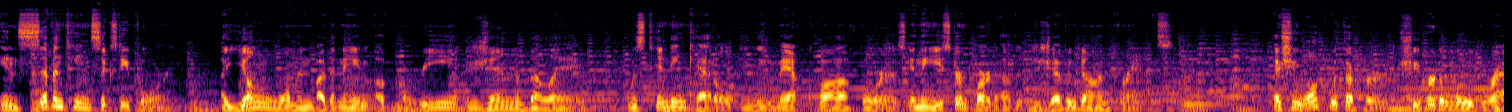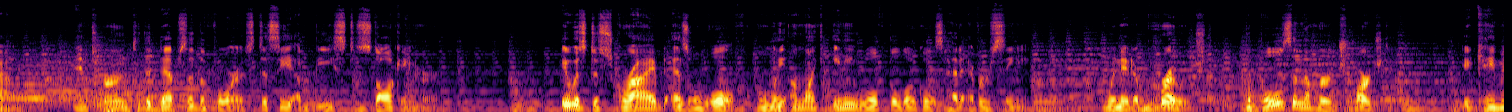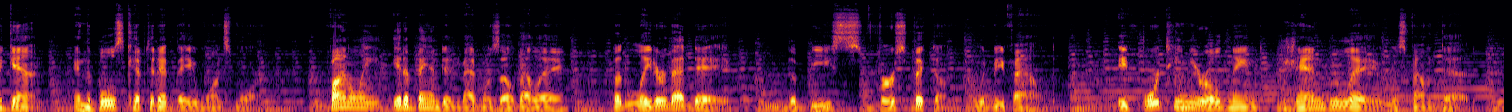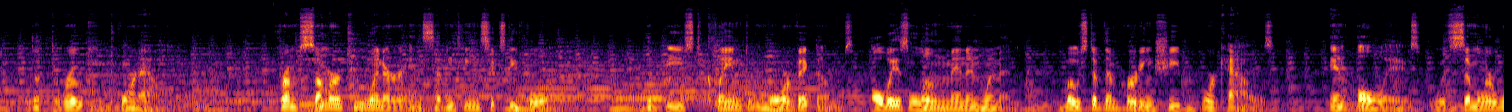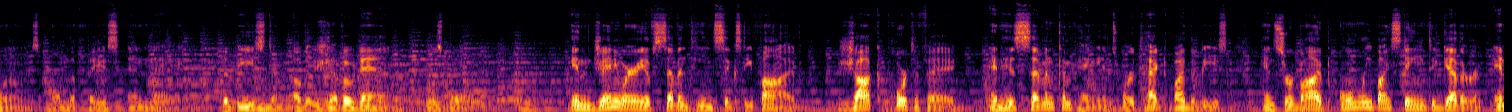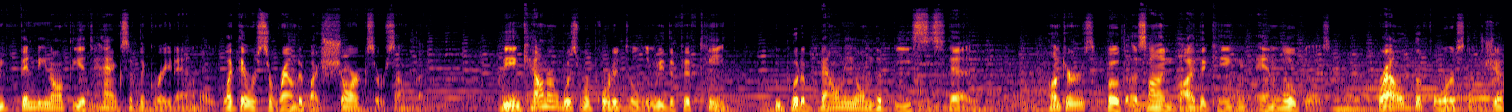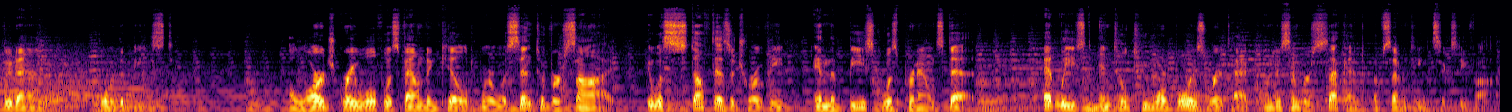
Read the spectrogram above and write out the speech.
In 1764, a young woman by the name of Marie Jeanne Vallée was tending cattle in the Mercoire forest in the eastern part of Gévaudan, France. As she walked with the herd, she heard a low growl and turned to the depths of the forest to see a beast stalking her. It was described as a wolf, only unlike any wolf the locals had ever seen. When it approached, the bulls in the herd charged it it came again, and the bulls kept it at bay once more. Finally, it abandoned Mademoiselle Vallée, but later that day, the beast's first victim would be found. A 14 year old named Jeanne Boulet was found dead, the throat torn out. From summer to winter in 1764, the beast claimed more victims, always lone men and women, most of them herding sheep or cows, and always with similar wounds on the face and neck. The beast of Gévaudan was born. In January of 1765, Jacques Portefeuille and his seven companions were attacked by the beast and survived only by staying together and fending off the attacks of the great animal like they were surrounded by sharks or something. The encounter was reported to Louis XV, who put a bounty on the beast's head Hunters, both assigned by the king and locals, prowled the forest of Gévaudan for the beast. A large gray wolf was found and killed, where it was sent to Versailles. It was stuffed as a trophy, and the beast was pronounced dead, at least until two more boys were attacked on December 2nd of 1765.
